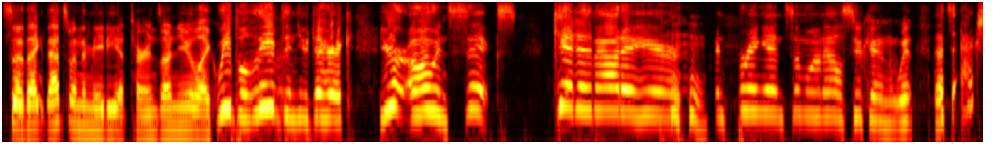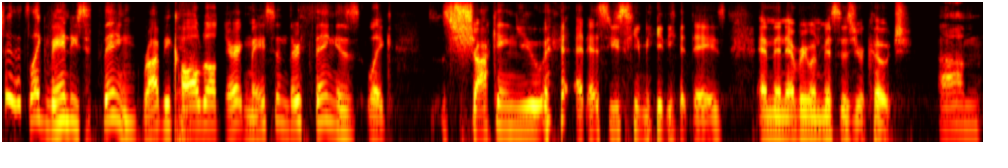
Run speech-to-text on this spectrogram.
So like that's when the media turns on you like, "We believed in you, Derek. You're 0 and 6. Get him out of here and bring in someone else who can win." That's actually that's like Vandy's thing. Robbie Caldwell, Derek Mason, their thing is like shocking you at SEC media days and then everyone misses your coach. Um,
